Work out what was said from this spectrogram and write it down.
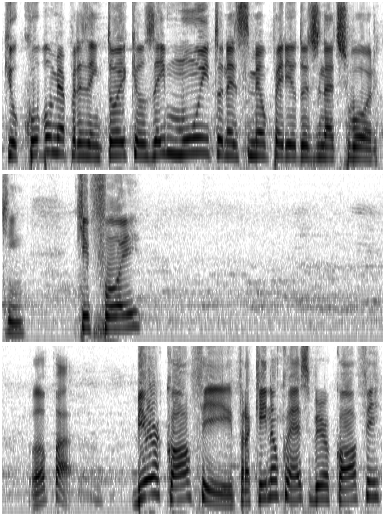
que o Cubo me apresentou e que eu usei muito nesse meu período de networking, que foi... Opa! Beer Coffee. Para quem não conhece Beer Coffee,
